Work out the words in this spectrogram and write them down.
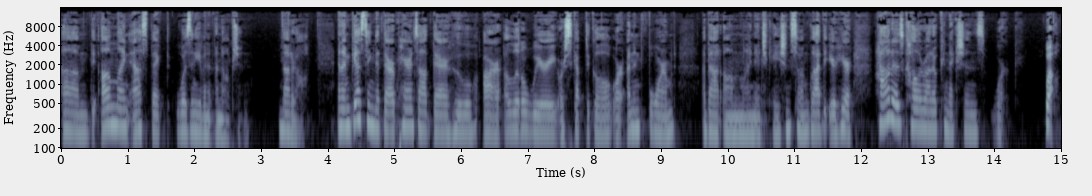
um, the online aspect wasn't even an option. Not at all. And I'm guessing that there are parents out there who are a little weary or skeptical or uninformed about online education. So I'm glad that you're here. How does Colorado Connections work? Well,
